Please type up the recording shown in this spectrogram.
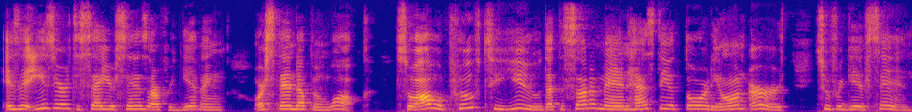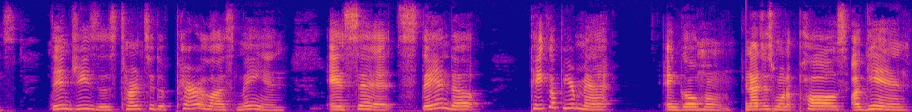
Is it easier to say your sins are forgiven or stand up and walk? So I will prove to you that the Son of Man has the authority on earth to forgive sins. Then Jesus turned to the paralyzed man and said, Stand up, pick up your mat, and go home. And I just want to pause again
